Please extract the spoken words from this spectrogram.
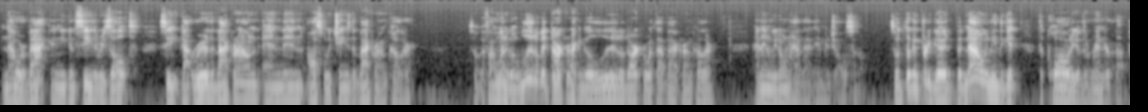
Now we're back and you can see the result. See, got rid of the background and then also we changed the background color. So if I want to go a little bit darker, I can go a little darker with that background color. And then we don't have that image also. So it's looking pretty good, but now we need to get the quality of the render up.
